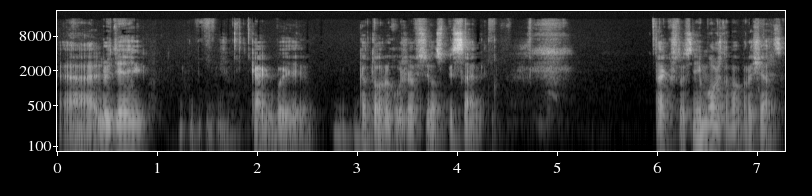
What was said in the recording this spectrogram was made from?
э, людей, как бы, которых уже все списали. Так что с ним можно попрощаться.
